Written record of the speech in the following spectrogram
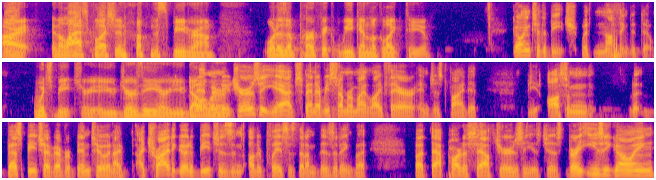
All right. And the last question of the speed round. What does a perfect weekend look like to you? Going to the beach with nothing to do. Which beach? Are you, are you Jersey? Or are you Delaware? New Jersey. Yeah, I've spent every summer of my life there and just find it be awesome. The best beach I've ever been to. And I I try to go to beaches in other places that I'm visiting, but but that part of South Jersey is just very easygoing.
